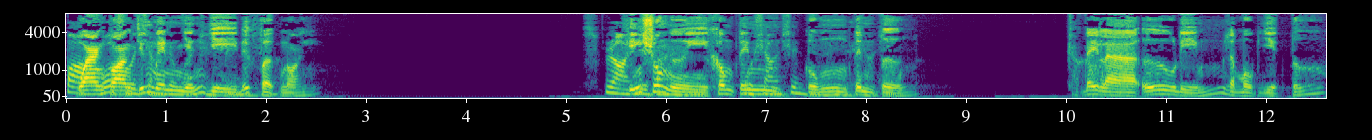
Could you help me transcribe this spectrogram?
Hoàn toàn chứng minh những gì Đức Phật nói. Khiến số người không tin cũng tin tưởng. Đây là ưu điểm là một việc tốt.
